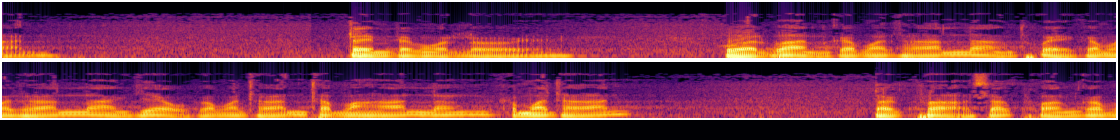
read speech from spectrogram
าน เต็มไปหมดเลยปวดบ้านกรรมฐานล่างถ้วยกรรมฐานล่างแก้วกรรมฐานทำอาหารล้างกรรมฐานตักผ้าซักผ่อนกรรม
